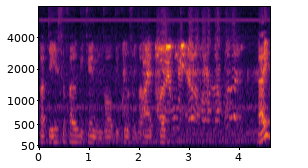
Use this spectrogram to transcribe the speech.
but the SFO became involved because of the high it. Hey?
